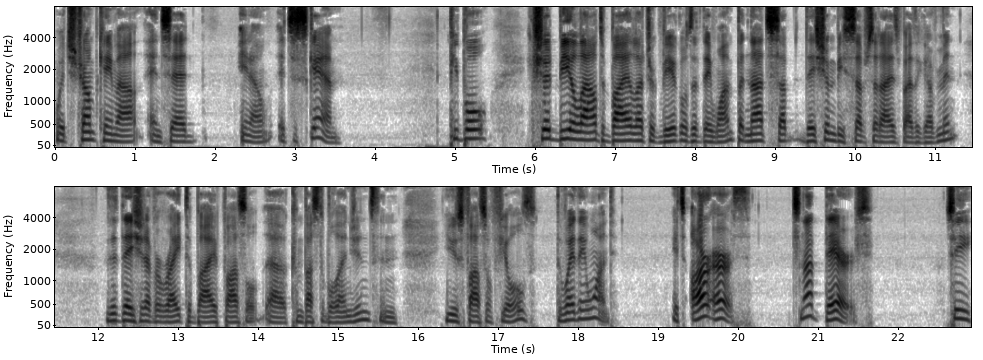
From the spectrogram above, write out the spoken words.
which Trump came out and said you know it's a scam. People should be allowed to buy electric vehicles if they want but not sub they shouldn't be subsidized by the government that they should have a right to buy fossil uh, combustible engines and use fossil fuels the way they want. It's our Earth. It's not theirs. See,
